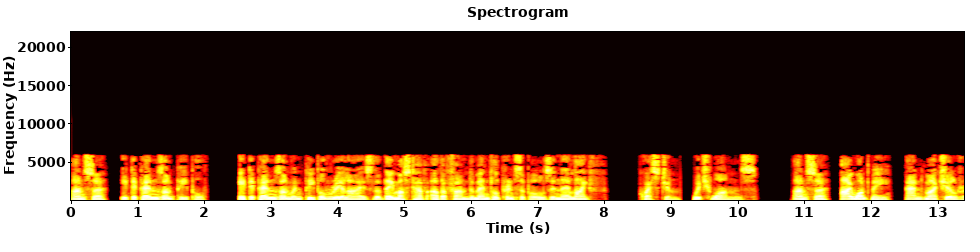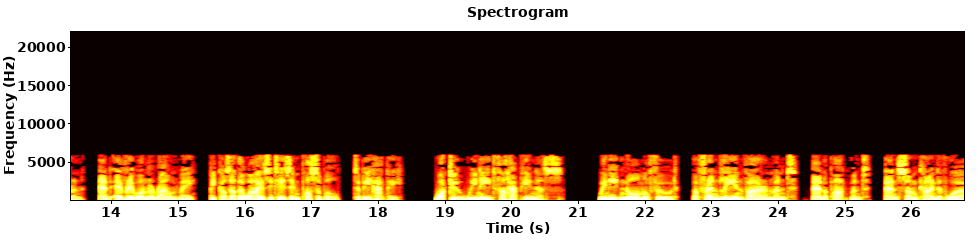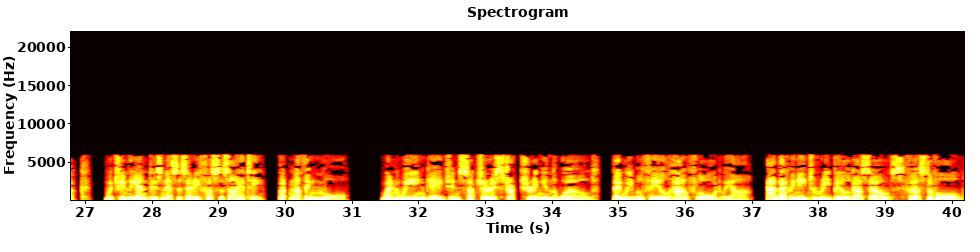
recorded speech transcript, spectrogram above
Answer. It depends on people. It depends on when people realize that they must have other fundamental principles in their life. Question, which ones? Answer, I want me, and my children, and everyone around me, because otherwise it is impossible, to be happy. What do we need for happiness? We need normal food, a friendly environment, an apartment, and some kind of work, which in the end is necessary for society, but nothing more. When we engage in such a restructuring in the world, then we will feel how flawed we are and that we need to rebuild ourselves first of all.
